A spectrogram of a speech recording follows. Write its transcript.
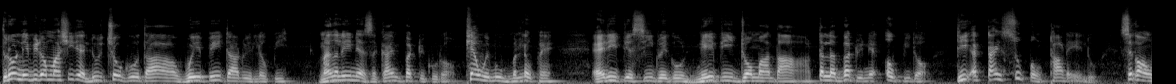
သူတို့နေပြည်တော်မှာရှိတဲ့လူတချို့ကိုသာဝေပေးတာတွေလုပ်ပြီးမန္တလေးနဲ့စကိုင်းဘက်တွေကိုတော့ဖြန့်ဝေမှုမလုပ်ဘဲအဲ့ဒီပစ္စည်းတွေကိုနေပြည်တော်မှာသာတလဘက်တွေနဲ့အုပ်ပြီးတော့ ဒီအတိုင်းစုပုံထားတယ်လို့စစ်ကောင်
